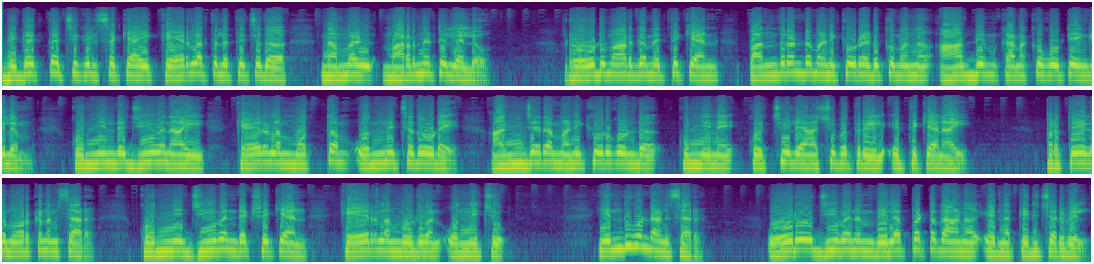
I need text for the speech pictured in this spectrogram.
വിദഗ്ധ ചികിത്സയ്ക്കായി കേരളത്തിലെത്തിച്ചത് നമ്മൾ മറന്നിട്ടില്ലല്ലോ. റോഡ് മാർഗം എത്തിക്കാൻ പന്ത്രണ്ട് മണിക്കൂർ എടുക്കുമെന്ന് ആദ്യം കണക്കുകൂട്ടിയെങ്കിലും കുഞ്ഞിന്റെ ജീവനായി കേരളം മൊത്തം ഒന്നിച്ചതോടെ അഞ്ചര മണിക്കൂർ കൊണ്ട് കുഞ്ഞിനെ കൊച്ചിയിലെ ആശുപത്രിയിൽ എത്തിക്കാനായി. പ്രത്യേകം ഓർക്കണം സാർ കുഞ്ഞ് ജീവൻ രക്ഷിക്കാൻ കേരളം മുഴുവൻ ഒന്നിച്ചു. എന്തുകൊണ്ടാണ് സാർ? ഓരോ ജീവനും വിലപ്പെട്ടതാണ് എന്ന തിരിച്ചറിവിൽ.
